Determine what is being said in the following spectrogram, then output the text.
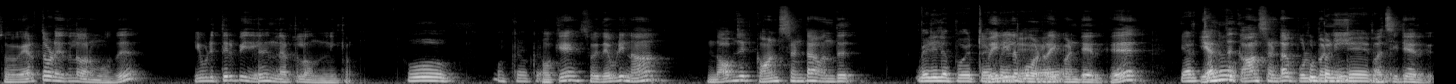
ஸோ எர்த்தோட இதில் வரும்போது இப்படி திருப்பி இந்த இடத்துல வந்து நிற்கும் ஓ ஓகே ஓகே. ஓகே? ஸோ இது எப்படின்னா இந்த ஆப்ஜெக்ட் கான்ஸ்டண்ட்டாக வந்து வெளியில் போய் வெளியில் போக ட்ரை பண்ணிட்டே இருக்கு. எர்த்து கான்ஸ்டண்ட்டாக புல் பண்ணி வச்சுட்டே இருக்கு.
